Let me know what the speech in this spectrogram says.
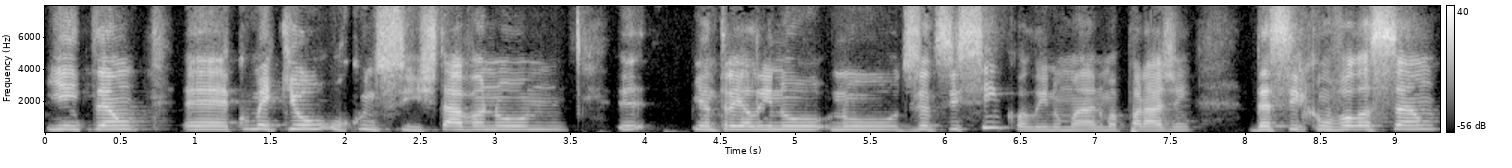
E então, é, como é que eu o conheci? Estava no. É, entrei ali no, no 205, ali numa, numa paragem da circunvalação,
